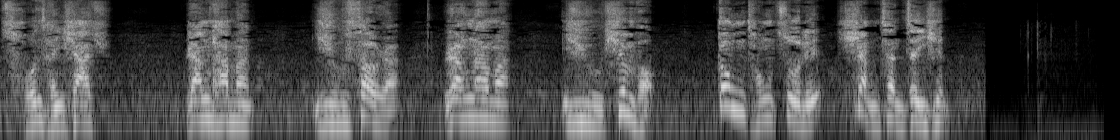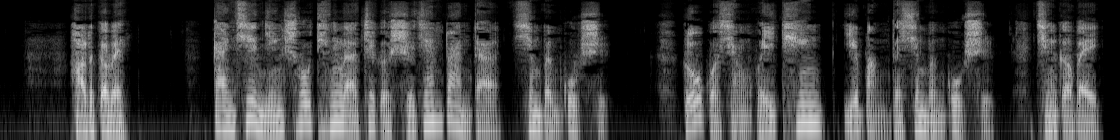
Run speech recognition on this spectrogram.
传承下去，让他们有收入，让他们有幸福，共同助力乡村振兴。好了，各位，感谢您收听了这个时间段的新闻故事。如果想回听以往的新闻故事，请各位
